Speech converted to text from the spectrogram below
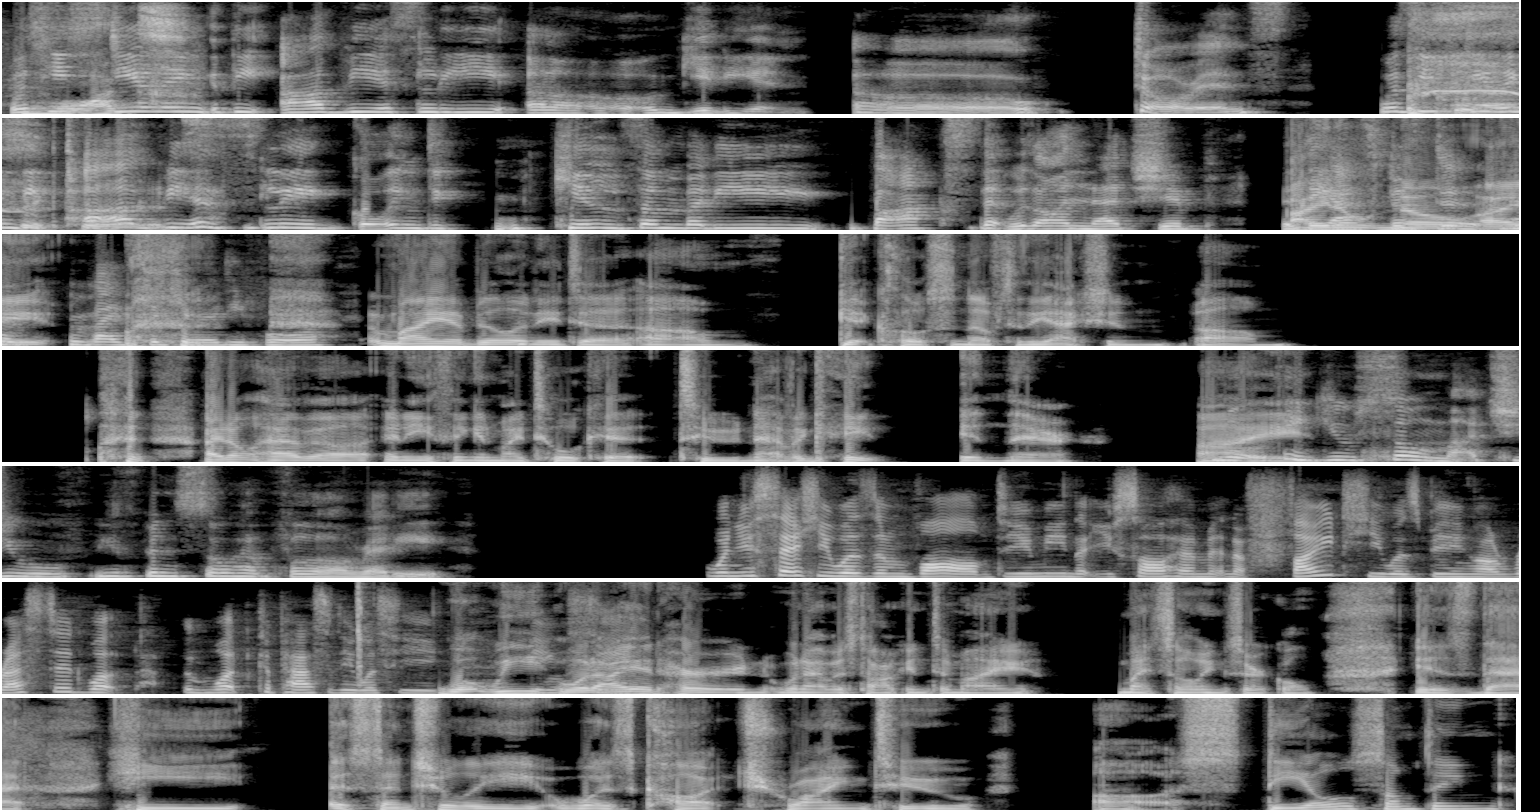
Was he What? stealing the obviously oh Gideon? Oh Torrance. Was he stealing the Torrance. obviously going to kill somebody box that was on that ship that I don't know. to I- provide security for? My ability to um get close enough to the action. Um, I don't have uh, anything in my toolkit to navigate in there. No, I thank you so much. You you've been so helpful already. When you say he was involved, do you mean that you saw him in a fight? He was being arrested. What in what capacity was he? what we being what I had heard when I was talking to my my sewing circle is that he essentially was caught trying to uh steal something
